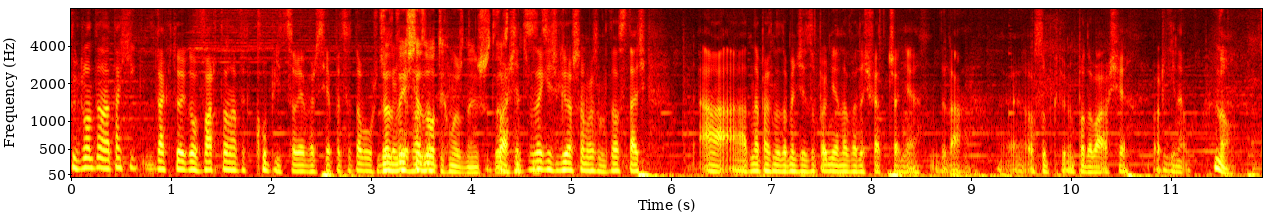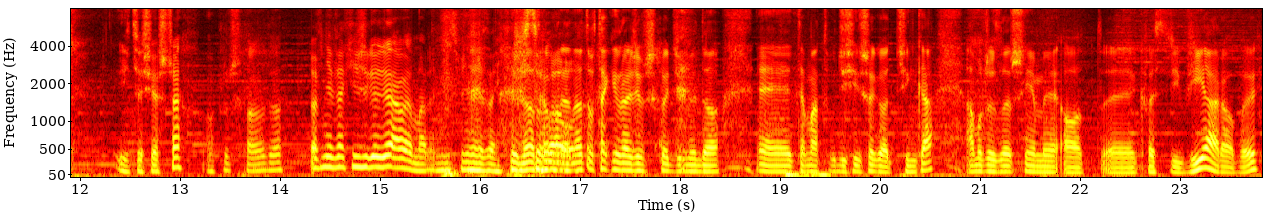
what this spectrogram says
wygląda na taki, dla którego warto nawet kupić sobie wersję PC-ową. Za 20 zł można już dostać. Właśnie, to za jakieś grosze można dostać, a, a na pewno to będzie zupełnie nowe doświadczenie dla e, osób, którym podobał się oryginał. No. I coś jeszcze oprócz Fallouta? Pewnie w jakiś grałem, ale nic mnie nie zainteresowało. No dobra, no to w takim razie przechodzimy do e, tematu dzisiejszego odcinka, a może zaczniemy od e, kwestii VR-owych,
